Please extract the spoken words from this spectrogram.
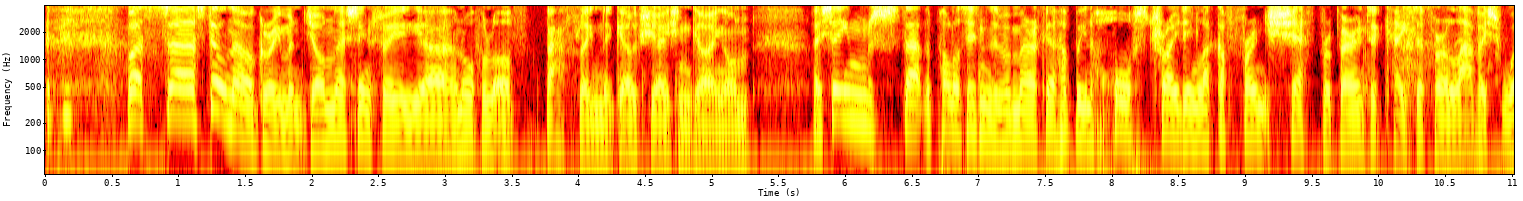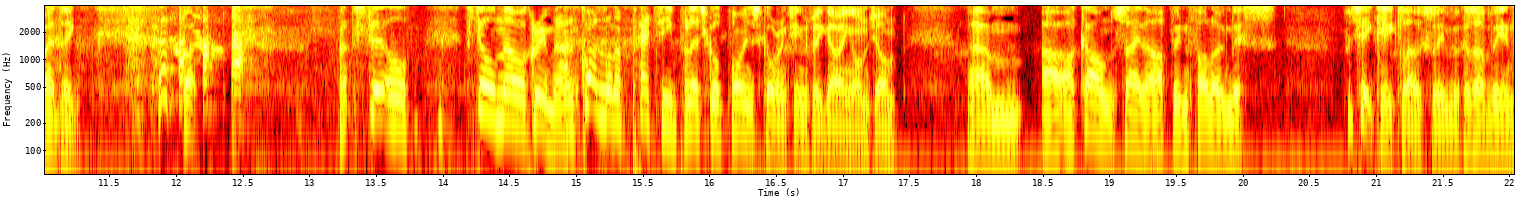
But uh, still no agreement, John. There seems to be uh, an awful lot of baffling negotiation going on. It seems that the politicians of America have been horse trading like a French chef preparing to cater for a lavish wedding. But. But still, still no agreement, and quite a lot of petty political point scoring seems to be going on, John. Um, I, I can't say that I've been following this particularly closely because I've been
